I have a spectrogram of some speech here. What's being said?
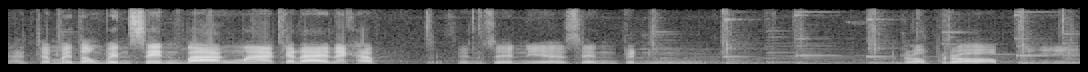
อาจจะไม่ต้องเป็นเส้นบางมากก็ได้นะครับ เส้นๆนี้เส้นเป็นรอบๆอย่างนี้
